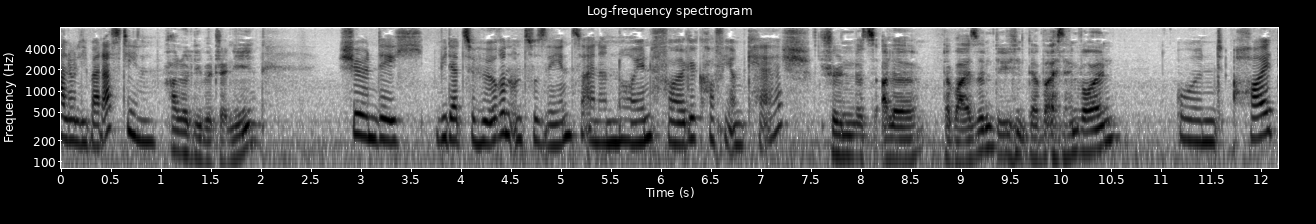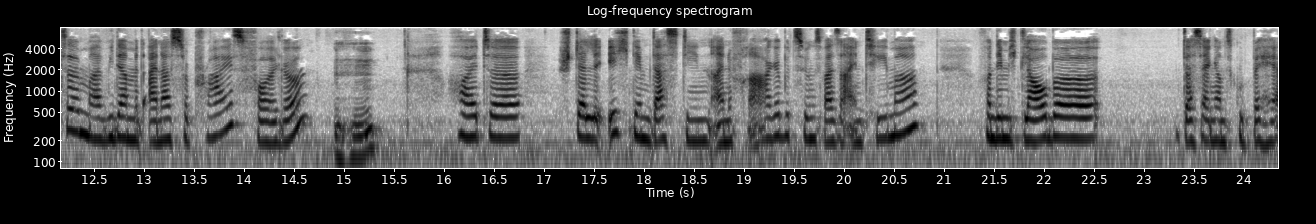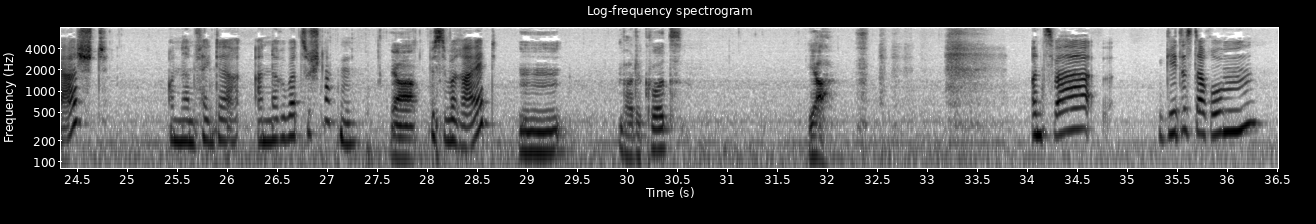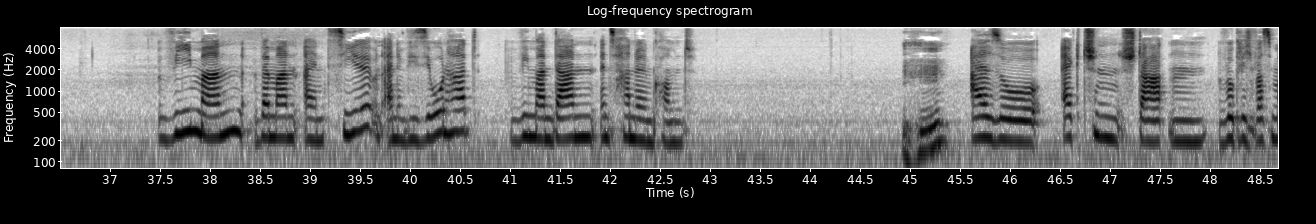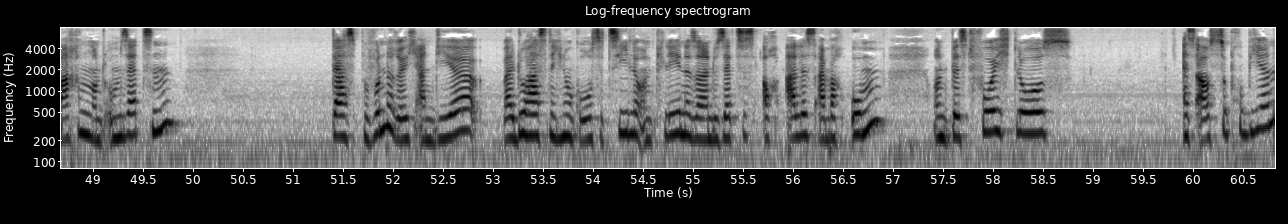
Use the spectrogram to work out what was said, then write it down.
Hallo lieber Dustin. Hallo liebe Jenny. Schön, dich wieder zu hören und zu sehen zu einer neuen Folge Coffee und Cash. Schön, dass alle dabei sind, die dabei sein wollen. Und heute mal wieder mit einer Surprise-Folge. Mhm. Heute stelle ich dem Dustin eine Frage bzw. ein Thema, von dem ich glaube, dass er ganz gut beherrscht. Und dann fängt er an, darüber zu schnacken. Ja. Bist du bereit? Mhm. Warte kurz. Ja. Und zwar geht es darum, wie man, wenn man ein Ziel und eine Vision hat, wie man dann ins Handeln kommt. Mhm. Also Action starten, wirklich was machen und umsetzen. Das bewundere ich an dir, weil du hast nicht nur große Ziele und Pläne, sondern du setzt es auch alles einfach um und bist furchtlos, es auszuprobieren.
